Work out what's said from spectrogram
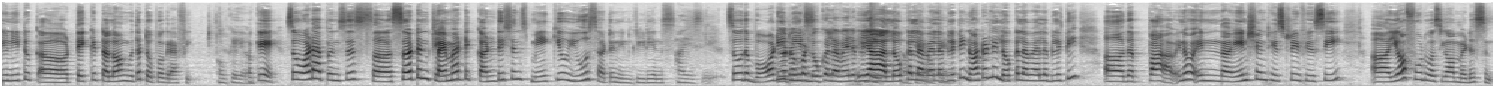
you need to uh, take it along with the topography Okay. okay so what happens is uh, certain climatic conditions make you use certain ingredients I see. so the body You're needs local availability. yeah local Okay, okay. availability not only local availability uh, the pa- you know in the ancient history if you see uh, your food was your medicine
